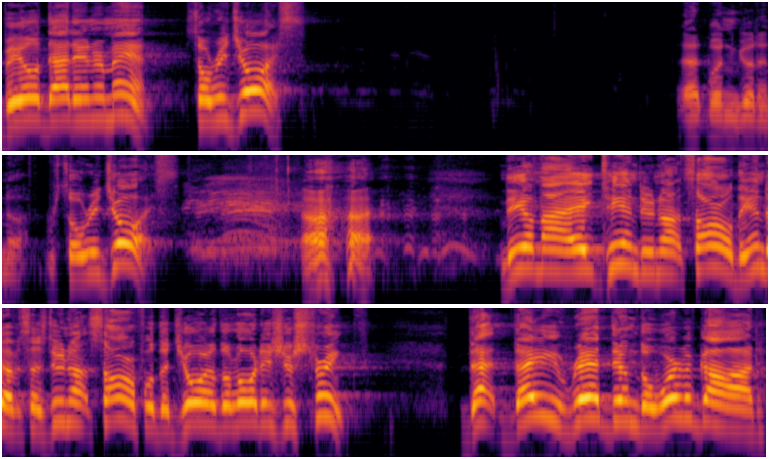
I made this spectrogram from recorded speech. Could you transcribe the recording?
build that inner man. So rejoice. That wasn't good enough. So rejoice. Amen. All right. Nehemiah 8:10, do not sorrow. The end of it says, do not sorrow, for the joy of the Lord is your strength. That they read them the word of God,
